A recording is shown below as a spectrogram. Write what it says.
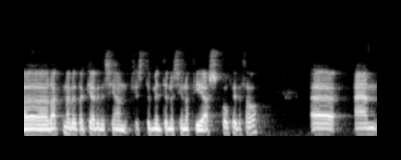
Uh, Ragnar þetta gerði síðan fyrstu myndinu sína fjasko fyrir þá. Uh, en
